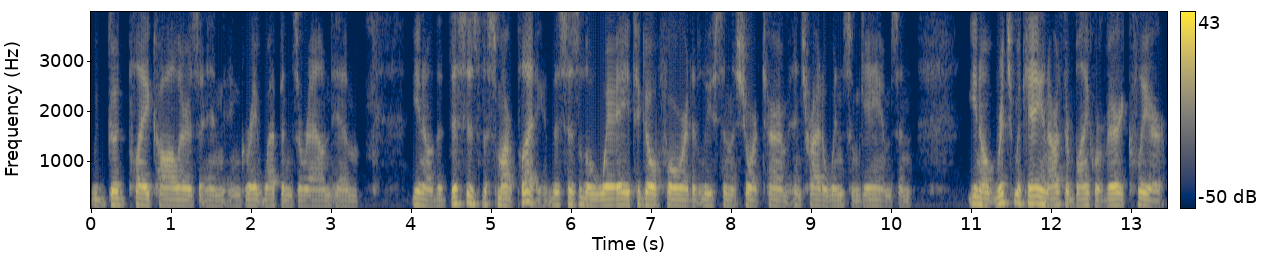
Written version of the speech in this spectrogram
with good play callers and, and great weapons around him, you know, that this is the smart play. This is the way to go forward, at least in the short term, and try to win some games. And, you know, Rich McKay and Arthur Blank were very clear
